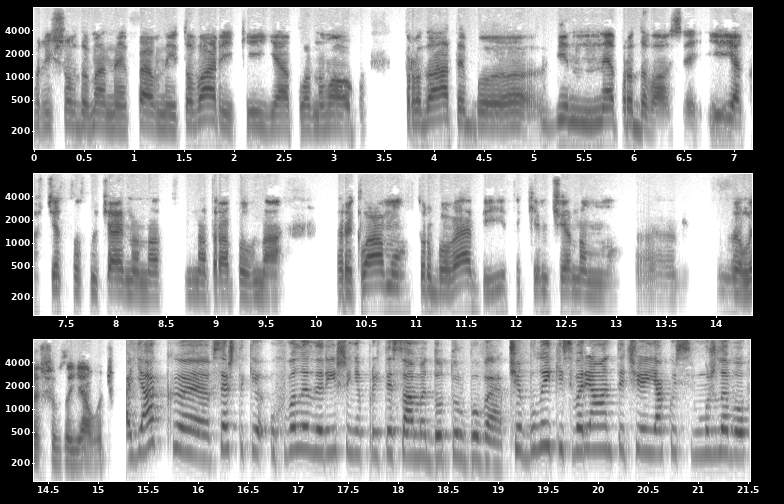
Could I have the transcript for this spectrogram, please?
прийшов до мене певний товар, який я планував продати, бо він не продавався. І якось чисто случайно на- натрапив на рекламу Турбовеб і таким чином е, залишив заявочку. А як е, все ж таки ухвалили рішення прийти саме до Турбовеб? Чи були якісь варіанти, чи якось, можливо,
